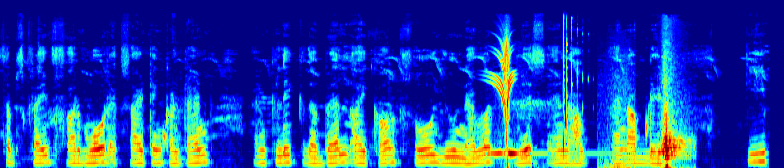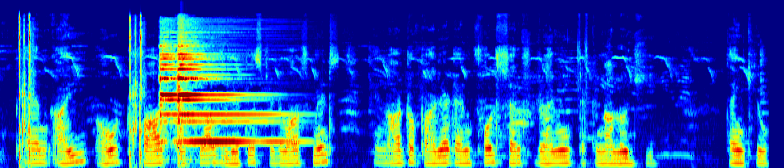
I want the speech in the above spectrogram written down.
subscribe for more exciting content and click the bell icon so you never miss an, up an update. Keep an eye out for Tesla's latest advancements in autopilot and full self-driving technology. Thank you.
